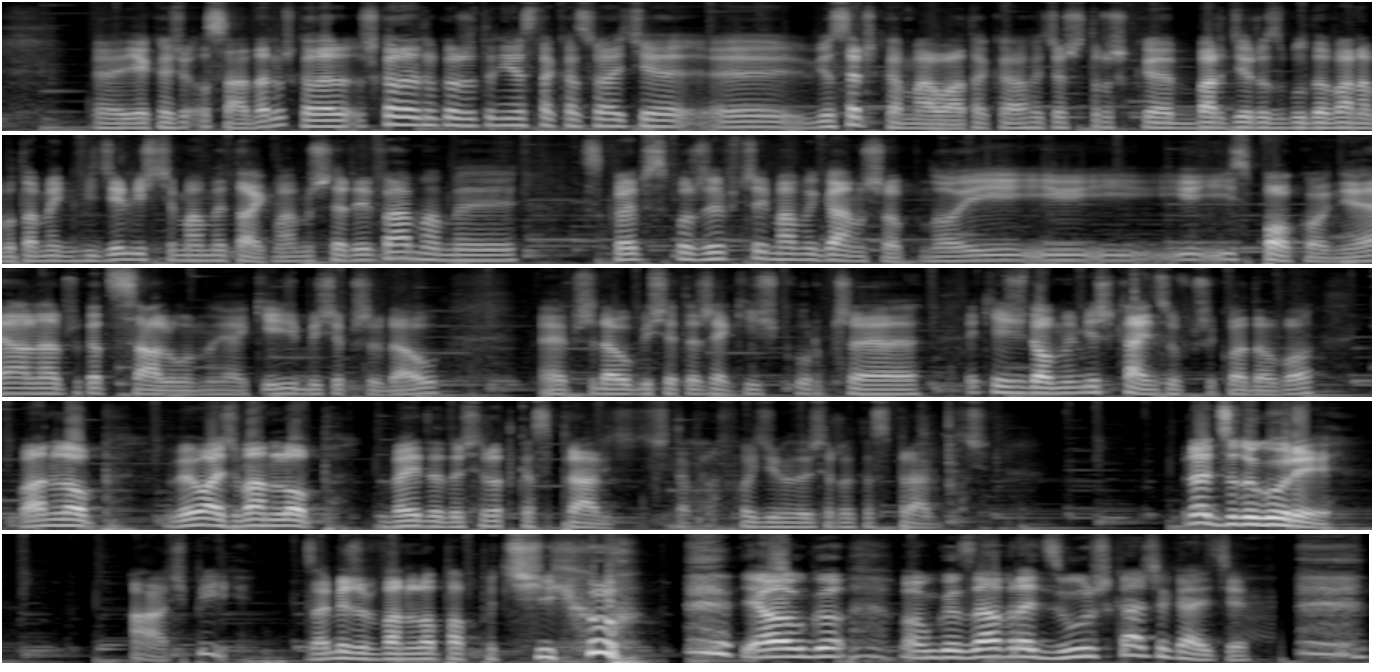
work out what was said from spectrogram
E, jakaś osada. Szkoda, szkoda tylko, że to nie jest taka, słuchajcie, e, wioseczka mała, taka chociaż troszkę bardziej rozbudowana, bo tam jak widzieliście mamy tak, mamy szeryfa, mamy sklep spożywczy, mamy gun shop, no i, i, i, i spoko, nie? Ale na przykład salon jakiś by się przydał. E, przydałby się też jakiś, kurcze, jakieś domy mieszkańców przykładowo. Van Lop, wyłaź Van Lop. Wejdę do środka sprawdzić. Dobra, wchodzimy do środka sprawdzić. Ręce do góry! A, śpi. Zabierz Van Lopa po cichu. Ja mam go, mam go zabrać z łóżka? Czekajcie.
